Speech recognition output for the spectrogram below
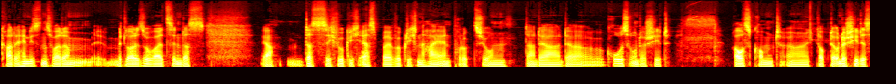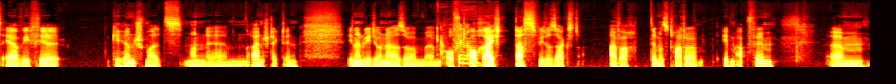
gerade Handys und so weiter mittlerweile so weit sind, dass ja, dass sich wirklich erst bei wirklichen High-End-Produktionen da der, der große Unterschied rauskommt. Äh, ich glaube, der Unterschied ist eher, wie viel Gehirnschmalz man ähm, reinsteckt in, in ein Video. Ne? Also ähm, ja, oft genau. auch reicht das, wie du sagst, einfach Demonstrator eben abfilmen. Ähm,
